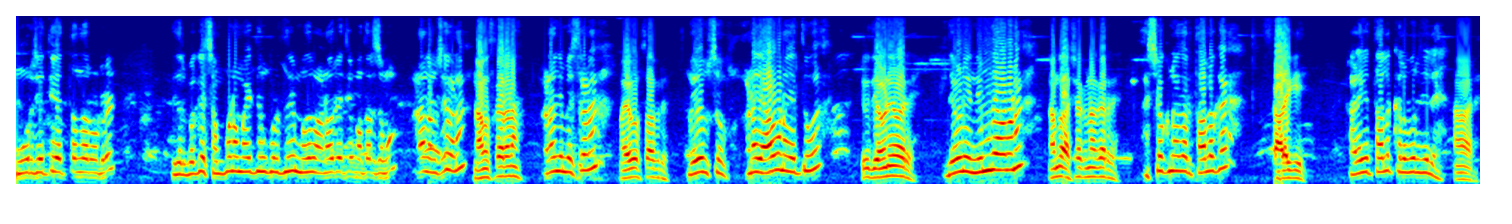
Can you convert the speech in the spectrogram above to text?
ಮೂರು ಜೊತೆ ಎತ್ತಂದ ನೋಡ್ರಿ. ಇದ್ರ ಬಗ್ಗೆ ಸಂಪೂರ್ಣ ಮಾಹಿತಿ ಕೊಡ್ತೀನಿ. ಮೊದಲು ಅಣ್ಣವ್ರ ಜೊತೆ ಮಾತಾಡ್ಸಮ್ಮ ಅಣ್ಣ ನಮಸ್ಕಾರ ಅಣ್ಣ. ನಮಸ್ಕಾರ ಅಣ್ಣ. ಅಣ್ಣ ನಿಮ್ಮ ಹೆಸರು ಅಣ್ಣ? ಮೈಬೂಬ್ ಸಾಬ್ರಿ ಮಯೂಬ್ ಸೌಫ್ ಅಣ್ಣ ಯಾವ ಅಣ್ಣ ಎತ್ತುವ? ಇವು ದೇವಣಿವರಿ ದೇವಣಿ ನಿಮ್ದು ಯಾವ ಅಣ್ಣ? ನಮ್ದು ಅಶೋಕ್ ನಗರ್ ರೀ. ಅಶೋಕ್ ನಗರ್ ತಾಲೂಕ? ಕಾಳಗಿ. ಕಾಳಗಿ ತಾಲೂಕು ಕಲಬುರಗಿ ಜಿಲ್ಲೆ. ಹಾಂ ರೀ.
